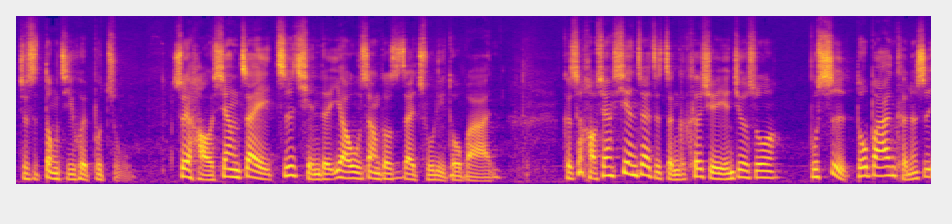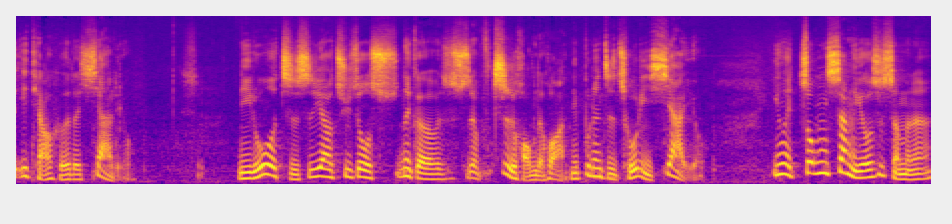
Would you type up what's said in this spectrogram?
就是动机会不足。所以好像在之前的药物上都是在处理多巴胺，可是好像现在的整个科学研究说，不是多巴胺可能是一条河的下流。你如果只是要去做那个是滞洪的话，你不能只处理下游，因为中上游是什么呢？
